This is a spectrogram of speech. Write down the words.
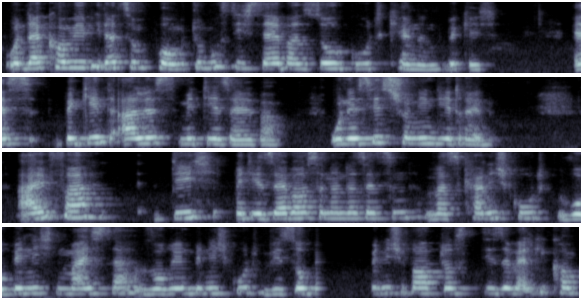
Und da kommen wir wieder zum Punkt. Du musst dich selber so gut kennen, wirklich. Es beginnt alles mit dir selber und es ist schon in dir drin. Einfach dich mit dir selber auseinandersetzen. Was kann ich gut? Wo bin ich ein Meister? Worin bin ich gut? Wieso bin ich überhaupt auf diese Welt gekommen?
